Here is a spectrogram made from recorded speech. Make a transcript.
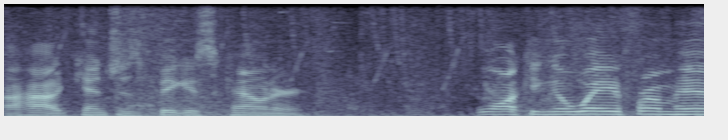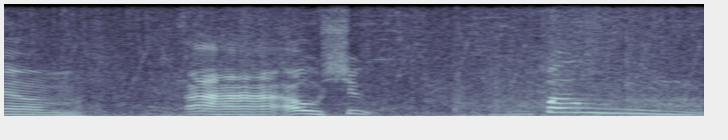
Aha, Kench's biggest counter. Walking away from him. Aha, oh shoot. Boom!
